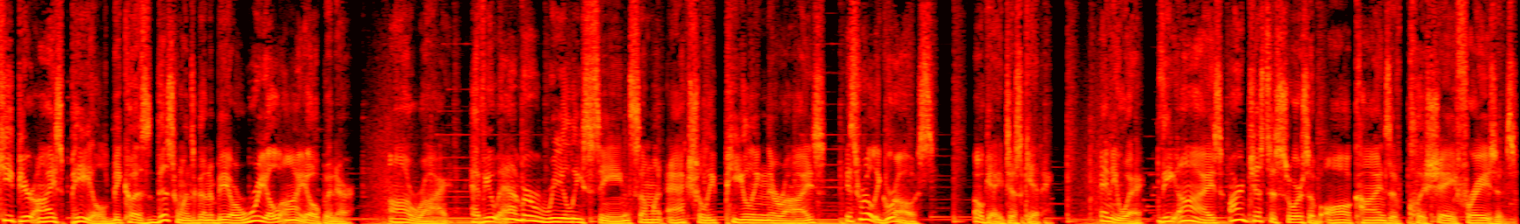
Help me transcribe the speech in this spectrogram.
keep your eyes peeled because this one's going to be a real eye opener. Alright, have you ever really seen someone actually peeling their eyes? It's really gross. Okay, just kidding. Anyway, the eyes aren't just a source of all kinds of cliche phrases.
